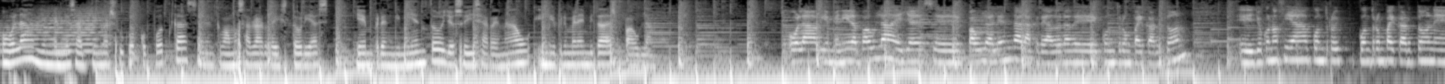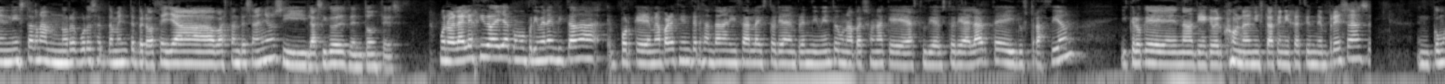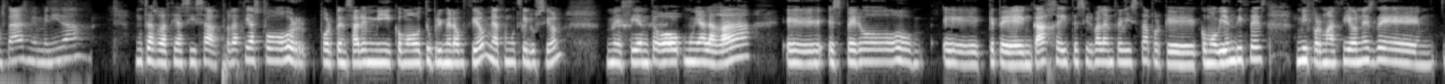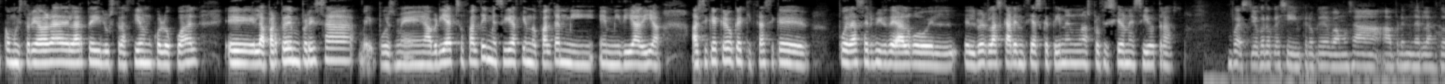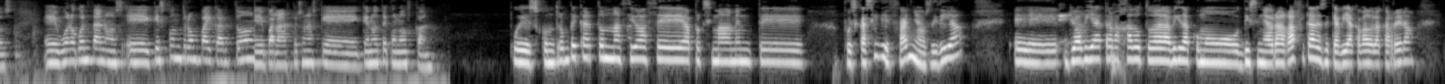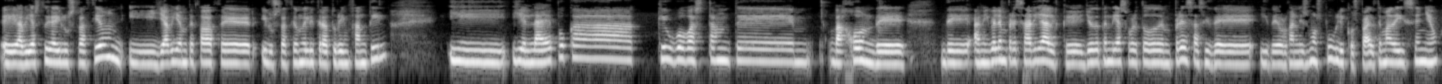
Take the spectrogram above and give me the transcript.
Hola, bienvenidos al primer Sucoco Podcast en el que vamos a hablar de historias y emprendimiento. Yo soy Isa Renau y mi primera invitada es Paula. Hola, bienvenida Paula. Ella es eh, Paula Lenda, la creadora de Con Trompa y Cartón. Eh, yo conocía con, con Trompa y Cartón en Instagram, no recuerdo exactamente, pero hace ya bastantes años y la sigo desde entonces. Bueno, la he elegido a ella como primera invitada porque me ha parecido interesante analizar la historia de emprendimiento de una persona que ha estudiado historia del arte e ilustración y creo que nada tiene que ver con administración y gestión de empresas. ¿Cómo estás? Bienvenida. Muchas gracias, Isa. Gracias por, por pensar en mí como tu primera opción. Me hace mucha ilusión. Me siento muy halagada. Eh, espero eh, que te encaje y te sirva la entrevista porque, como bien dices, mi formación es de como historiadora del arte e ilustración, con lo cual eh, la parte de empresa eh, pues me habría hecho falta y me sigue haciendo falta en mi, en mi día a día. Así que creo que quizás sí que pueda servir de algo el, el ver las carencias que tienen unas profesiones y otras. Pues yo creo que sí, creo que vamos a aprender las dos. bueno, cuéntanos, ¿qué es con trompa y cartón para las personas que, que no te conozcan? Pues con Trompe y Cartón nació hace aproximadamente, pues casi 10 años, diría. Eh, yo había trabajado toda la vida como diseñadora gráfica desde que había acabado la carrera. Eh, había estudiado ilustración y ya había empezado a hacer ilustración de literatura infantil. Y, y en la época hubo bastante bajón de, a nivel empresarial, que yo dependía sobre todo de empresas y de, organismos públicos para el tema de diseño,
